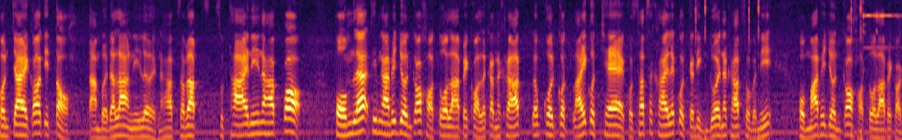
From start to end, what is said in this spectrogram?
สนใจก็ติดต่อตามเบอร์ด้านล่างนี้เลยนะครับสำหรับสุดท้ายนี้นะครับก็ ผมและทีมงานเพชรยนต์ก็ขอตัวลาไปก่อนแล้วกันนะครับแล้วกดกดไลค์ กดแชร์ กด Subscribe และกดกระดิ่งด้วยนะครับ ส่วนวันนี้ผมมาเพชรยนต์ก็ขอตัวลาไปก่อน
